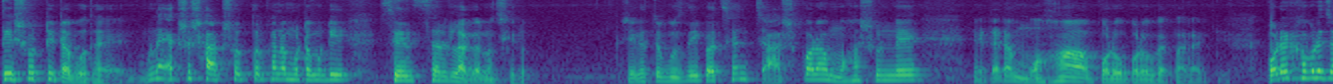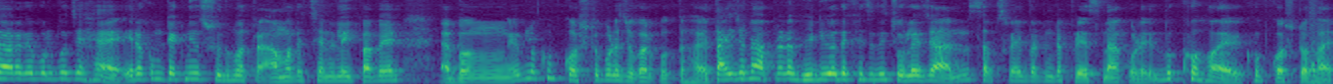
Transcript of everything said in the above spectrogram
তেষট্টিটা বোধ মানে একশো ষাট সত্তরখানা মোটামুটি সেন্সার লাগানো ছিল। সেক্ষেত্রে বুঝতেই পাচ্ছেন চাষ করা মহাশূন্যে এটা একটা মহা বড় বড় ব্যাপার আর কি। পরের খবরে যাওয়ার আগে বলব যে হ্যাঁ এরকম টেক নিউজ শুধুমাত্র আমাদের চ্যানেলেই পাবেন এবং এগুলো খুব কষ্ট করে জোগাড় করতে হয়। তাই জন্য আপনারা ভিডিও দেখে যদি চলে যান সাবস্ক্রাইব বাটনটা প্রেস না করে, দুঃখ হয়, খুব কষ্ট হয়।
